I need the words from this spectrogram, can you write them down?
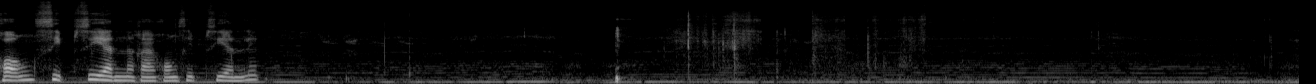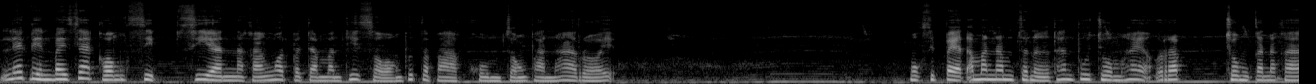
ของสิบเซียนนะคะ ของสิบเซียนเลขเลขเด่นใบแทรกของสิบเซียนนะคะ งวดประจำวันที่สองพฤษภาคมสองพันห้าร้อย 68เอามานำเสนอท่านผู้ชมให้รับชมกันนะคะ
